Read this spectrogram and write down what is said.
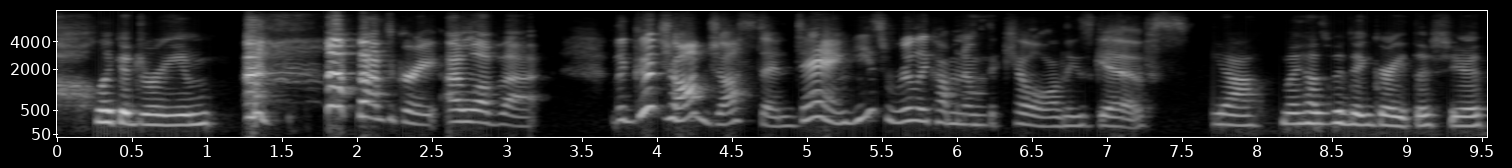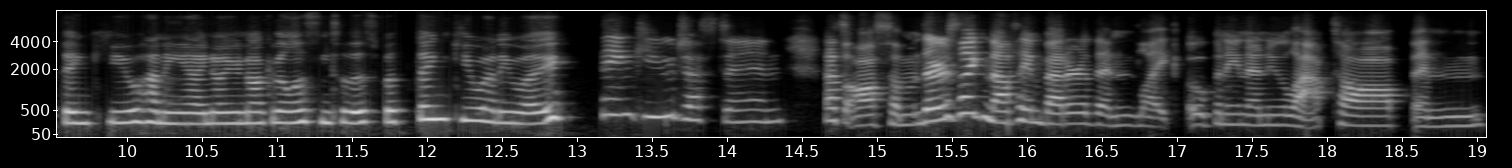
like a dream. That's great. I love that. The good job, Justin. Dang, he's really coming in with a kill on these gifts. Yeah, my husband did great this year. Thank you, honey. I know you're not gonna listen to this, but thank you anyway. Thank you, Justin. That's awesome. There's like nothing better than like opening a new laptop and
